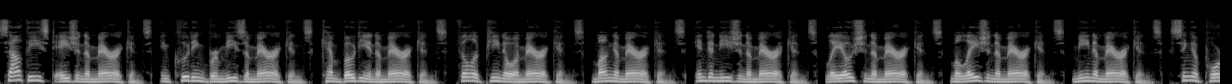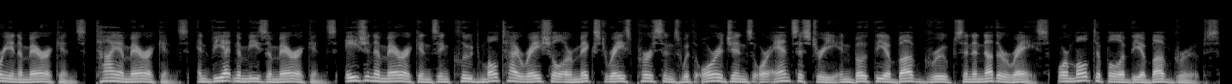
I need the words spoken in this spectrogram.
Southeast Asian Americans, including Burmese Americans, Cambodian Americans, Filipino Americans, Hmong Americans, Indonesian Americans, Laotian Americans, Malaysian Americans, Mien Americans, Singaporean Americans, Thai Americans, and Vietnamese Americans. Asian Americans include multiracial or mixed-race persons with origins or ancestry in both the above groups and another race, or multiple of the above groups.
